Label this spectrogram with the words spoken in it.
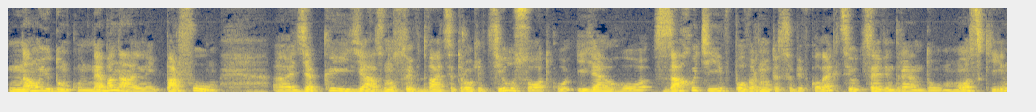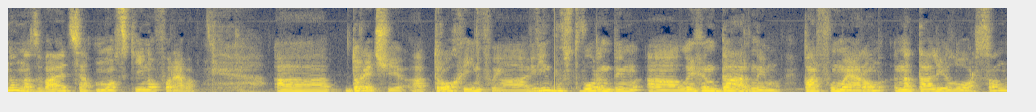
на мою думку, не банальний парфум е, який я зносив 20 років цілу сотку, і я його захотів повернути собі в колекцію. Це він бренду Moschino, називається Moschino Forever. А, до речі, а, трохи інфи. А, він був створеним а, легендарним парфумером Наталії Лорсон.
